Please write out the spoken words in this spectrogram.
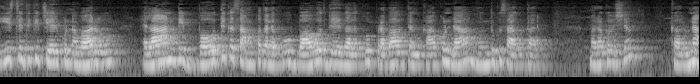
ఈ స్థితికి చేరుకున్న వారు ఎలాంటి భౌతిక సంపదలకు భావోద్వేగాలకు ప్రభావితం కాకుండా ముందుకు సాగుతారు. మరొక విషయం కరుణ.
